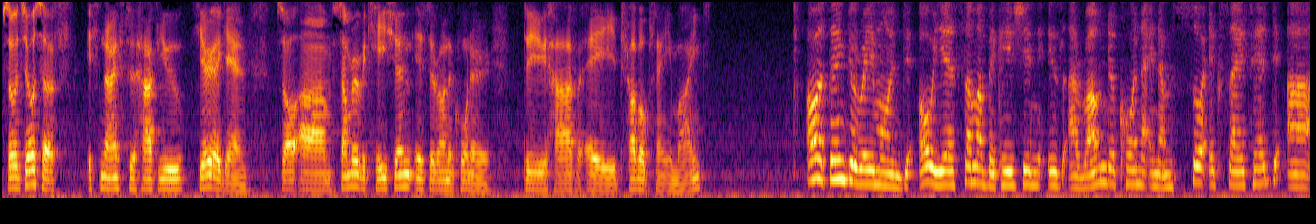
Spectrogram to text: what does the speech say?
So Joseph, it's nice to have you here again. So um, summer vacation is around the corner. Do you have a travel plan in mind? Oh, thank you, Raymond. Oh, yes, summer vacation is around the corner, and I'm so excited. Uh,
